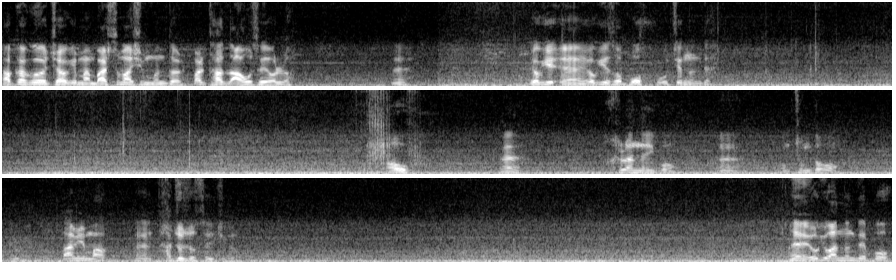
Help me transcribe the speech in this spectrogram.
아까 그 저기만 말씀하신 분들 빨리 다 나오세요 얼른. 예. 여기 예, 여기서 뭐 어쨌는데. 아우, 예, 큰일 났네 이거. 예, 엄청 더워. 땀이 막 예, 다 젖었어요 지금. 예, 여기 왔는데 뭐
